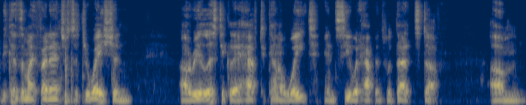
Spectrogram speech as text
because of my financial situation, uh, realistically, I have to kind of wait and see what happens with that stuff. Um,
